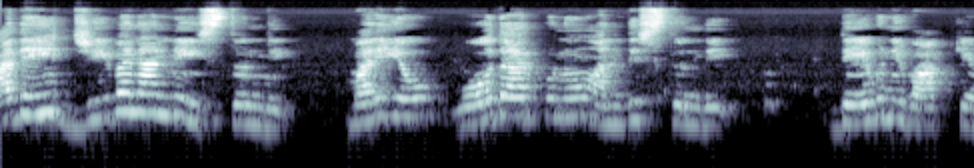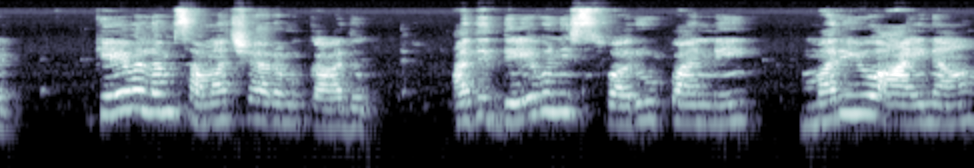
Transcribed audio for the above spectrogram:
అది జీవనాన్ని ఇస్తుంది మరియు ఓదార్పును అందిస్తుంది దేవుని వాక్యం. కేవలం సమాచారం కాదు అది దేవుని స్వరూపాన్ని మరియు ఆయన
